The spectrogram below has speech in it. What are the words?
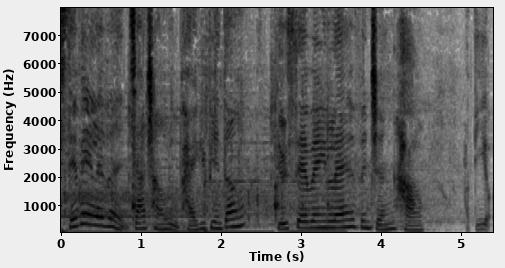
！Seven Eleven 家常卤排鱼便当，有 Seven Eleven 真好，好滴哦。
